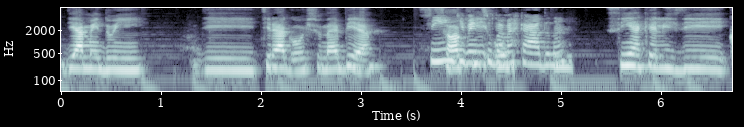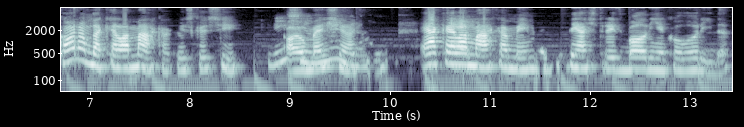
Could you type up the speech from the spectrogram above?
de amendoim de tiragosto, né, Bia? Sim, Só que vem do supermercado, o... né? Sim, aqueles de. Qual é o nome daquela marca que eu esqueci? Vixe, Olha o mexendo. É aquela é. marca mesmo que tem as três bolinhas coloridas.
